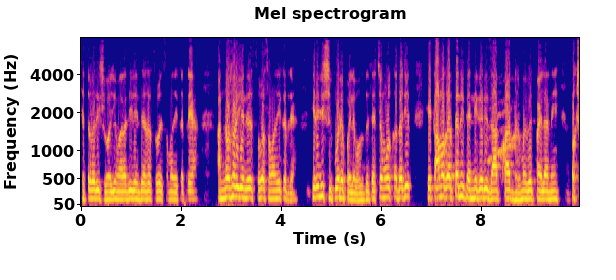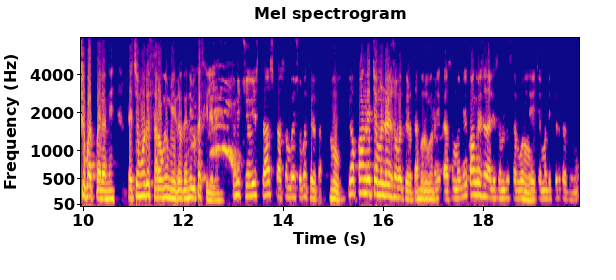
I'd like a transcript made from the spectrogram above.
छत्रपती शिवाजी महाराज जयंती असेल सर्व समाज एकत्र या. अण्णासाडी जयंती असेल सर्व समाज एकत्र या. ही त्यांची शिकवण आहे पहिल्यापासून. तर त्याच्यामुळे कदाचित हे कामं करताना त्यांनी कधी जातपात धर्मभेद पाहिला नाही पक्षपात पाहिला नाही. त्याच्यामुळे ते सर्वांगीण मेहकर त्यांनी विकास केलेला आहे. तुम्ही चोवीस तास कासंबाई सोबत फिरता. हो. किंवा काँग्रेसच्या मंडळीसोबत फिरता. बरोबर. म्हणजे कासंबाई म्हणजे काँग्रेस झाली समजा सर्व हो. याच्यामध्ये फिरता तुम्ही.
